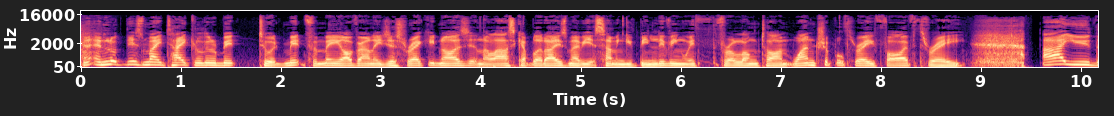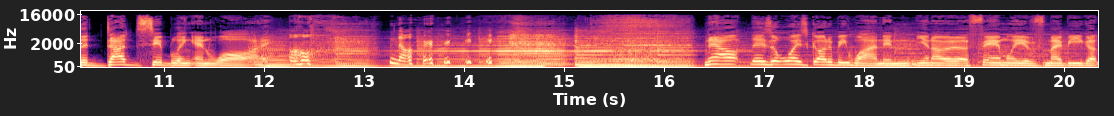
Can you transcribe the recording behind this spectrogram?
And, and look, this may take a little bit to admit for me. I've only just recognised it in the last couple of days. Maybe it's something you've been living with for a long time. One triple three five three. Are you the dud sibling and why? Oh no. Now, there's always got to be one in, you know, a family of maybe you got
